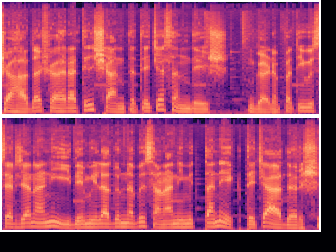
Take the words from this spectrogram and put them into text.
शहादा शहरातील शांततेचा संदेश. गणपती विसर्जन आणि ईदे मिलादुन्नबी सणानिमित्ताने एकतेचा आदर्श.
